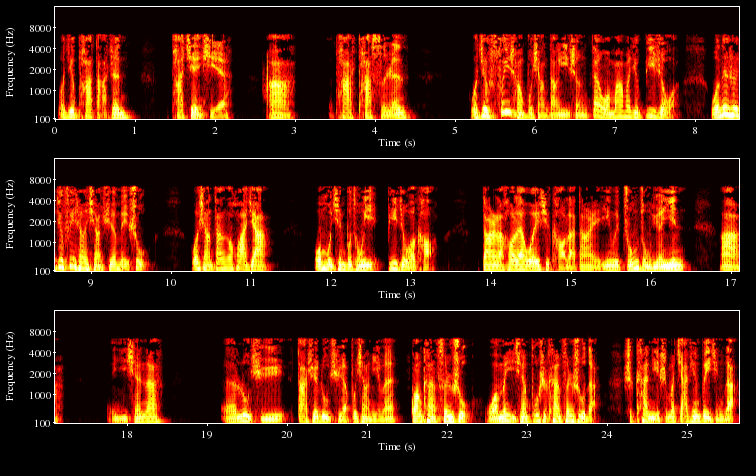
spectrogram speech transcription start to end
我就怕打针，怕见血啊，怕怕死人，我就非常不想当医生。但我妈妈就逼着我，我那时候就非常想学美术，我想当个画家，我母亲不同意，逼着我考。当然了，后来我也去考了，当然也因为种种原因啊。以前呢，呃，录取大学录取啊，不像你们光看分数。我们以前不是看分数的，是看你什么家庭背景的。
